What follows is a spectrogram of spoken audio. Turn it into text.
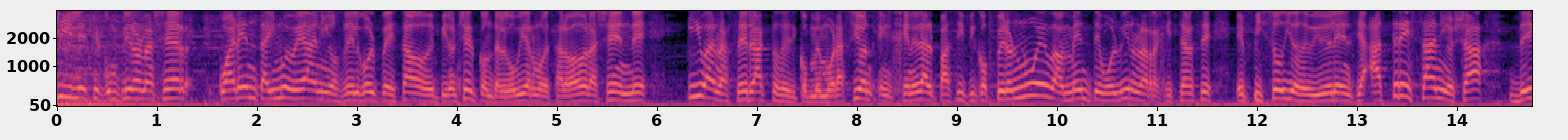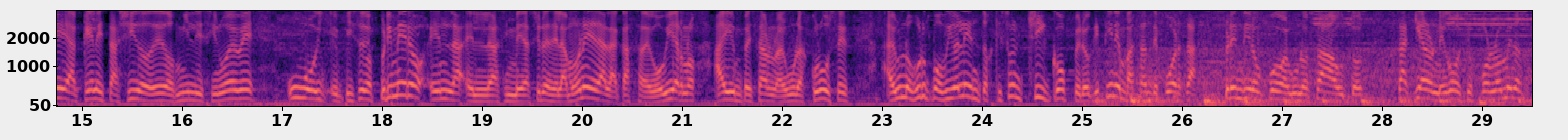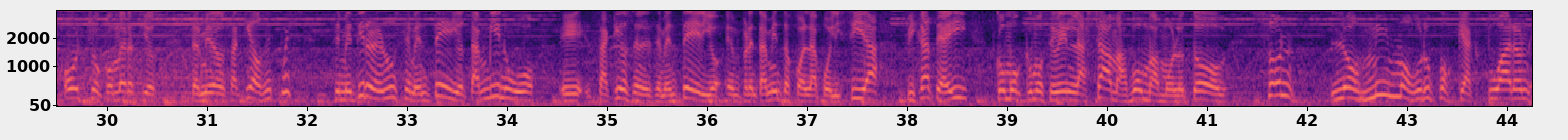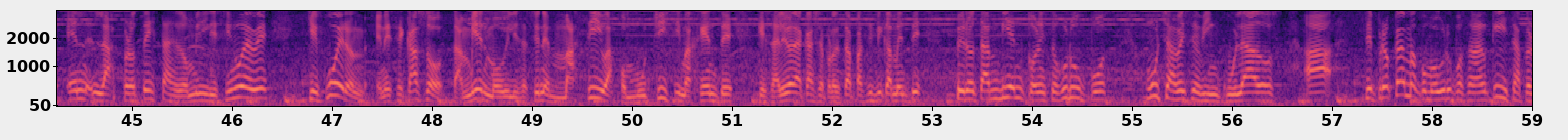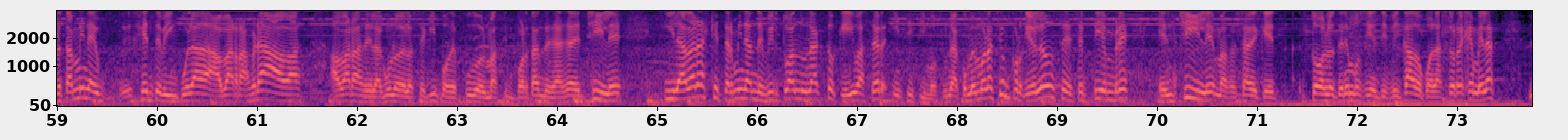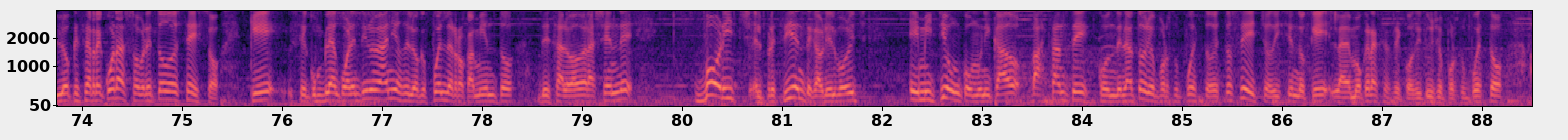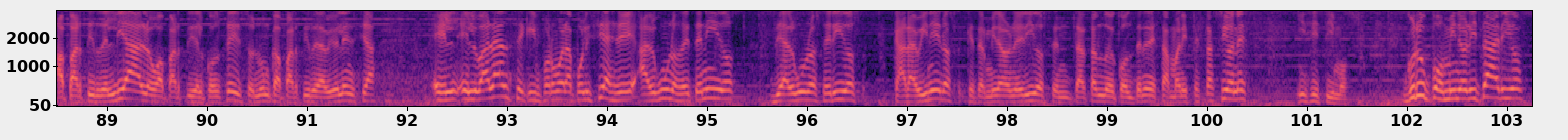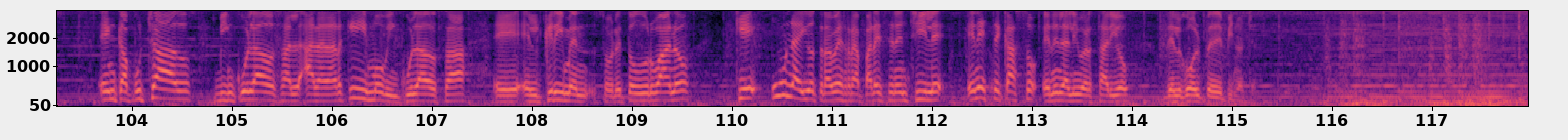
Chile se cumplieron ayer 49 años del golpe de Estado de Pinochet contra el gobierno de Salvador Allende. Iban a hacer actos de conmemoración en general pacíficos, pero nuevamente volvieron a registrarse episodios de violencia. A tres años ya de aquel estallido de 2019, hubo episodios primero en, en las inmediaciones de la moneda, la casa de gobierno. Ahí empezaron algunas cruces, algunos grupos violentos que son chicos, pero que tienen bastante fuerza. Prendieron fuego a algunos autos, saquearon negocios, por lo menos ocho comercios terminaron saqueados. Después se metieron en un cementerio, también hubo eh, saqueos en el cementerio, enfrentamientos con la policía. Fíjate ahí cómo, cómo se ven las llamas, bombas Molotov. Son los mismos grupos que actuaron en las protestas de 2019, que fueron, en ese caso, también movilizaciones masivas con muchísima gente que salió a la calle a protestar pacíficamente, pero también con estos grupos muchas veces vinculados a... Se proclama como grupos anarquistas, pero también hay gente vinculada a barras bravas, a barras de algunos de los equipos de fútbol más importantes de allá de Chile, y la verdad es que terminan desvirtuando un acto que iba a ser, insistimos, una conmemoración, porque el 11 de septiembre en Chile, más allá de que todos lo tenemos identificado con las Torres Gemelas, lo que se recuerda sobre todo es eso, que se cumplían 49 años de lo que fue el derrocamiento de Salvador Allende. Boric, el presidente Gabriel Boric, emitió un comunicado bastante condenatorio, por supuesto, de estos hechos, diciendo que la democracia se constituye, por supuesto, a partir del diálogo, a partir del consenso, nunca a partir de la violencia. El, balance que informó la policía es de algunos detenidos, de algunos heridos, carabineros que terminaron heridos en tratando de contener estas manifestaciones. Insistimos, grupos minoritarios, encapuchados, vinculados al, anarquismo, vinculados a eh, el crimen, sobre todo urbano, que una y otra vez reaparecen en Chile, en este caso en el aniversario del golpe de Pinochet.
